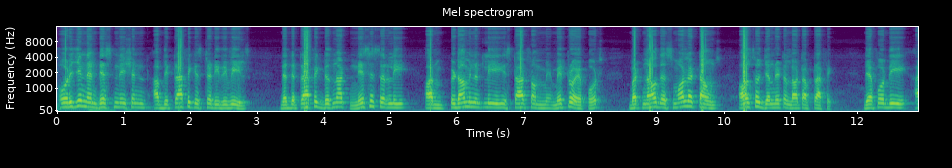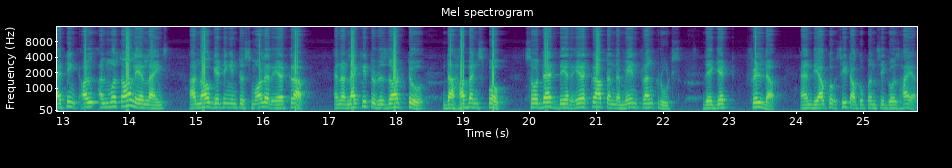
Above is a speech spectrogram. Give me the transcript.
origin and destination of the traffic study reveals that the traffic does not necessarily or predominantly start from metro airports, but now the smaller towns also generate a lot of traffic. Therefore, the I think all, almost all airlines are now getting into smaller aircraft and are likely to resort to the hub and spoke so that their aircraft on the main trunk routes they get filled up and the seat occupancy goes higher.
